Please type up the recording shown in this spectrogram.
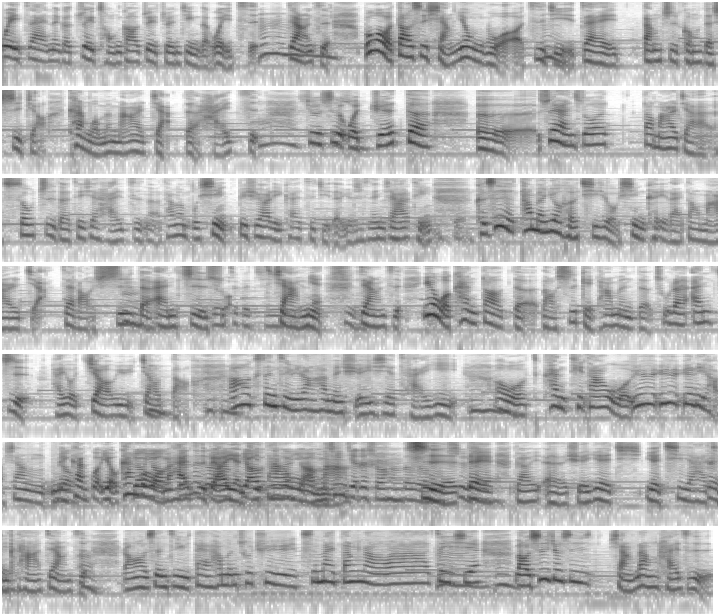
位在那个最崇高、最尊敬的位置，嗯这样子。不过我倒是想用我自己在当志工的视角看我们马尔甲的孩子，哦就是我觉得，呃，虽然说。到马尔甲收治的这些孩子呢，他们不幸必须要离开自己的原生家庭，对可是他们又何其有幸可以来到马尔甲，在老师的安置所这个下面是这样子。因为我看到的老师给他们的，除了安置，还有教育教导，嗯然后甚至于让他们学一些才艺。哦，我看踢踏舞，因为因为月丽好像没看过，有看过我们孩子表演表踢踏舞那个有啊母？亲节的时候他们都有是对是。表演呃学乐器乐器啊吉他这样子。嗯，然后甚至于带他们出去吃麦当劳啊这些，嗯。老师就是想让孩子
